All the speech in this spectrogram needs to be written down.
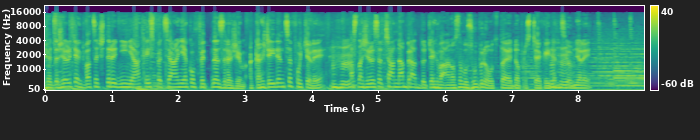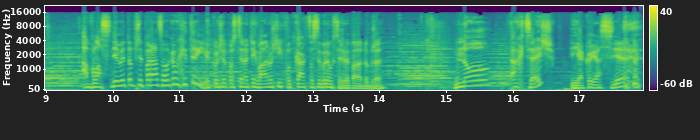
že drželi těch 24 dní nějaký speciální jako fitness režim a každý den se fotili mm-hmm. a snažili se třeba nabrat do těch Vánoc nebo zhubnout, to je jedno prostě, jaký ten cíl měli. A vlastně mi to připadá celkem chytrý, jakože prostě na těch vánočních fotkách, co si budeme, chceš vypadat dobře. No, a chceš? Jako jasně, tak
